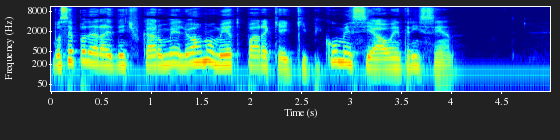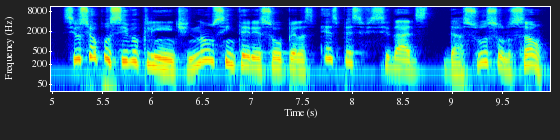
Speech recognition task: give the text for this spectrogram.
você poderá identificar o melhor momento para que a equipe comercial entre em cena. Se o seu possível cliente não se interessou pelas especificidades da sua solução,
